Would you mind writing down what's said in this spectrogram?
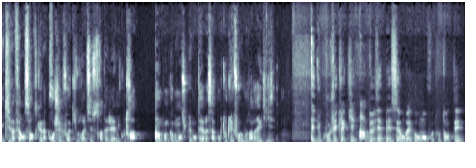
et qui va faire en sorte que la prochaine fois qu'il voudra utiliser ce stratagème, il coûtera un point de commandement supplémentaire, et ça pour toutes les fois où il voudra le réutiliser. Et du coup, j'ai claqué un deuxième PC. On va être gourmand, faut tout tenter.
